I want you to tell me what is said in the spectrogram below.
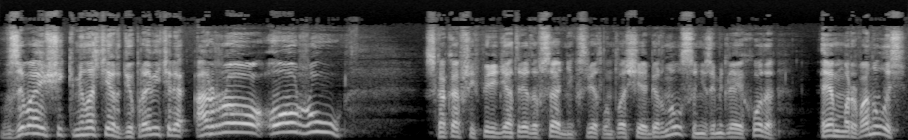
взывающий к милосердию правителя «Аро! Ору!» Скакавший впереди отряда всадник в светлом плаще обернулся, не замедляя хода, Эмма рванулась,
